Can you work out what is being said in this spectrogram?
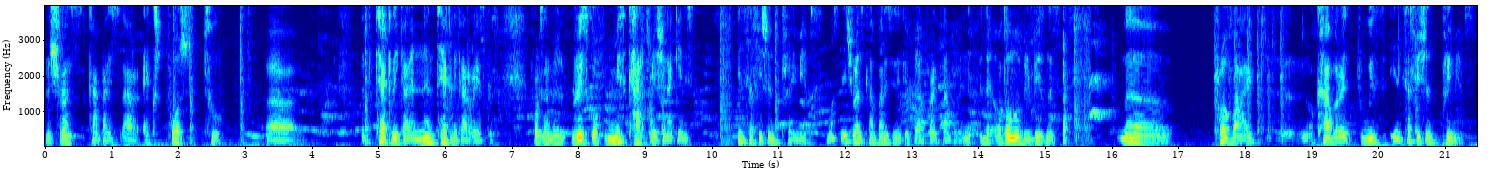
insurance companies are exposed to uh, the technical and non-technical risks. For example risk of miscalculation against insufficient premiums. Most insurance companies in ethiopia for example in the automobile business provide uh, you know, coverage with insufficient premiums.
